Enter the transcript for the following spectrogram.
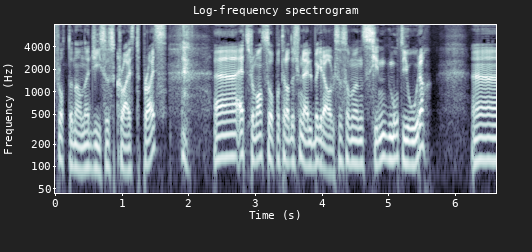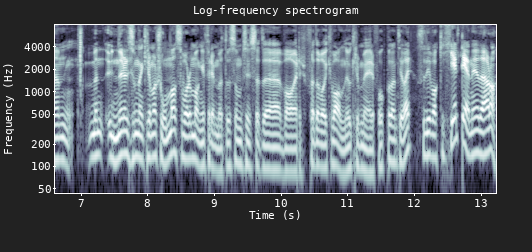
flotte navnet Jesus Christ Price. Uh, ettersom han så på tradisjonell begravelse som en synd mot jorda. Eh, men under liksom den kremasjonen da, så var det mange fremmøtte som syntes dette var For det var ikke vanlig å kremere folk på den tida så de var ikke helt enig i det her, da.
